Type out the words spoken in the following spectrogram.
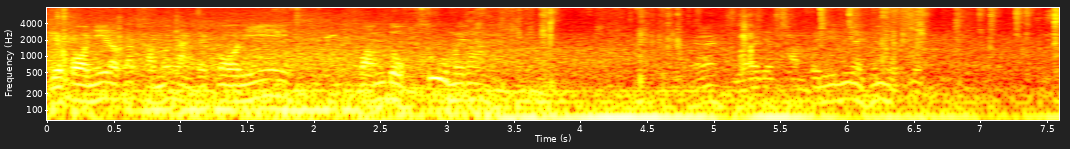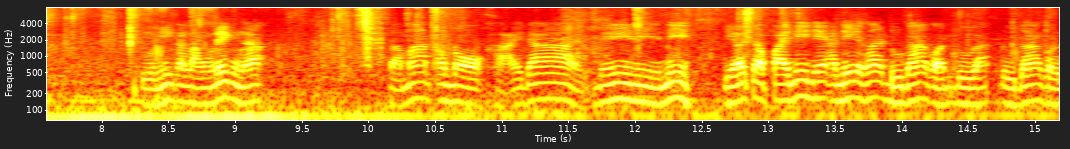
เดี๋ยวกอนี้เราก็ทำเหมือนกันแต่กอนี้ความดกสู้ไม่ได้นะเดี๋ยวเราจะทำไปเรื่อยๆให้งหมดเลยตัวนี้กำลังเร่งแล้วสามารถเอาหน่อขายได้ นี่นี่นี่เดี๋ยวจะไปนี่นี่อันนี้นะครับดูหน้าก่อนดูละดูหน้าก่อน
